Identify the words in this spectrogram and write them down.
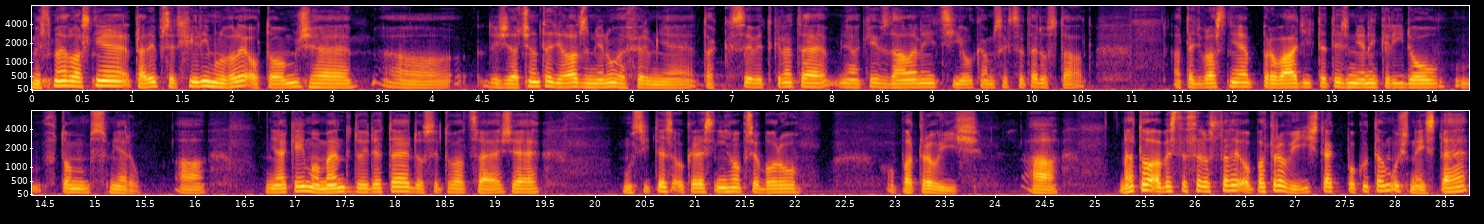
my jsme vlastně tady před chvílí mluvili o tom, že uh, když začnete dělat změnu ve firmě, tak si vytknete nějaký vzdálený cíl, kam se chcete dostat. A teď vlastně provádíte ty změny, které jdou v tom směru. A nějaký moment dojdete do situace, že musíte z okresního přeboru opatrovíš. A na to, abyste se dostali opatrovíš, tak pokud tam už nejste,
